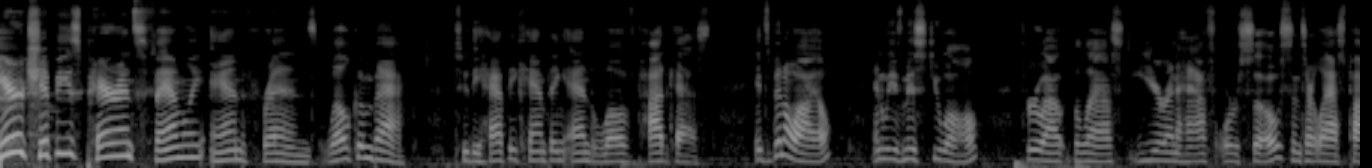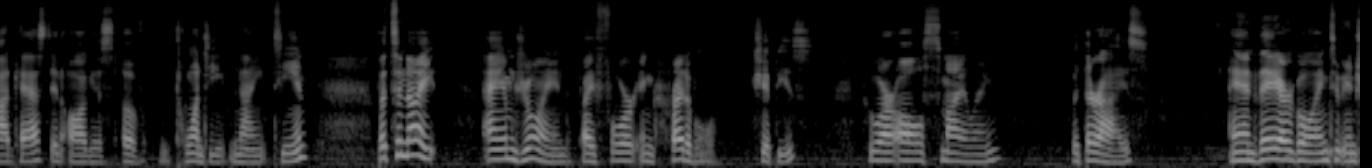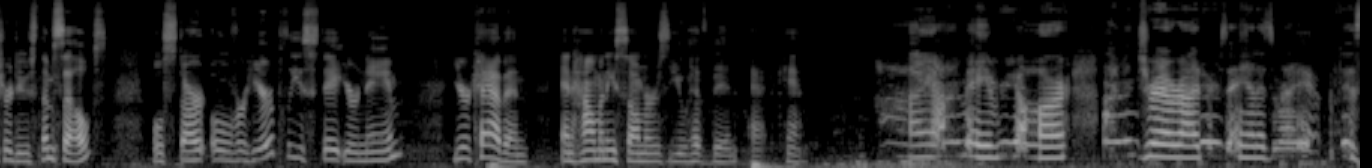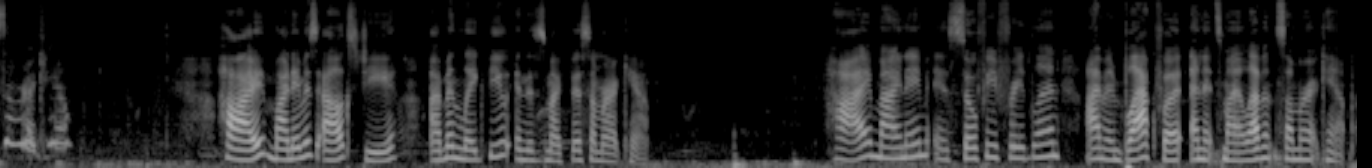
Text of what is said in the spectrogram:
Dear Chippy's parents, family, and friends, welcome back to the Happy Camping and Love podcast. It's been a while, and we've missed you all throughout the last year and a half or so since our last podcast in August of 2019. But tonight, I am joined by four incredible Chippies who are all smiling with their eyes, and they are going to introduce themselves. We'll start over here. Please state your name, your cabin, and how many summers you have been at camp. Hi, I'm Avery R. I'm in Trail Riders, and it's my fifth summer at camp. Hi, my name is Alex G. I'm in Lakeview, and this is my fifth summer at camp. Hi, my name is Sophie Friedland. I'm in Blackfoot, and it's my 11th summer at camp.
